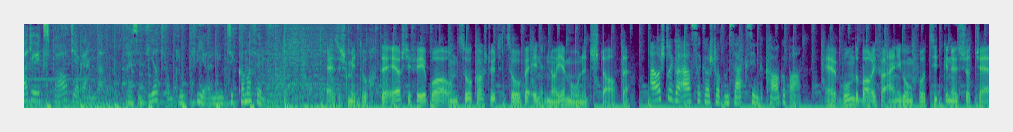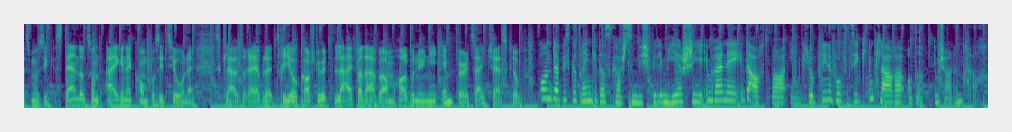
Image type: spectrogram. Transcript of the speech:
Radio X Party Agenda, präsentiert vom Club 94,5. Es ist Mittwoch, der 1. Februar und so kannst du heute zu oben in einen neuen Monat starten. Austriger essen kannst du ab dem 6 in der Cargo Bar. Eine wunderbare Vereinigung von zeitgenössischer Jazzmusik, Standards und eigenen Kompositionen. Das Klaus Räble Trio kannst du heute live erleben am halben neun im Birdside Jazz Club. Und etwas trinken, das kannst du zum Beispiel im Hirschi, im René, in der Achtbar, im Club 59, im Clara oder im Schall und Rauch.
